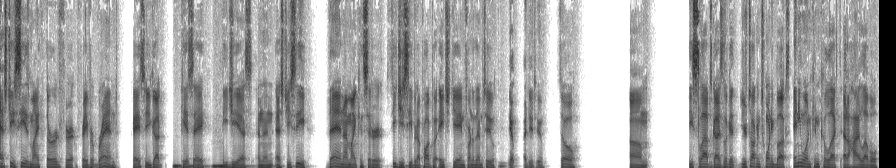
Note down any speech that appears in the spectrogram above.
SGC is my third fa- favorite brand. Okay, so you got PSA, BGS, and then SGC. Then I might consider CGC, but I probably put HGA in front of them too. Yep, I do too. So, um, these slabs, guys, look at you're talking twenty bucks. Anyone can collect at a high level.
